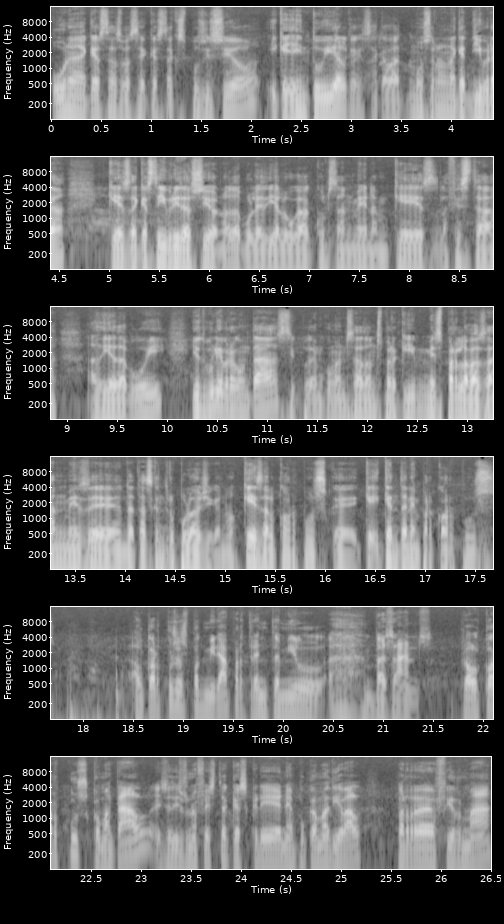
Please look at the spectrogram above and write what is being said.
una d'aquestes va ser aquesta exposició i que ja intuïa el que s'ha acabat mostrant en aquest llibre, que és aquesta hibridació, no, de voler dialogar constantment amb què és la festa a dia d'avui. Jo et volia preguntar, si podem començar doncs, per aquí, més per la vessant més eh, de tasca antropològica, no? què és el corpus? Què, què, què entenem per corpus? El corpus es pot mirar per 30.000 eh, vessants, però el corpus com a tal, és a dir, és una festa que es crea en època medieval per reafirmar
